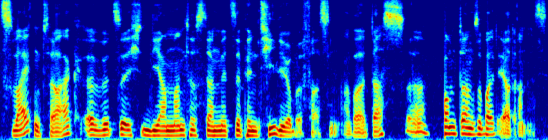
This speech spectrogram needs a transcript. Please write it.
zweiten Tag wird sich Diamantis dann mit Serpentilio befassen, aber das kommt dann, sobald er dran ist.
